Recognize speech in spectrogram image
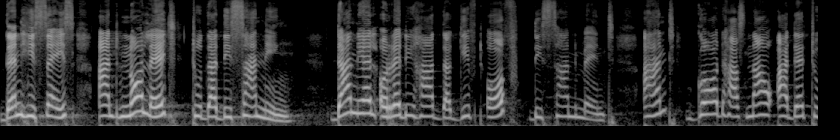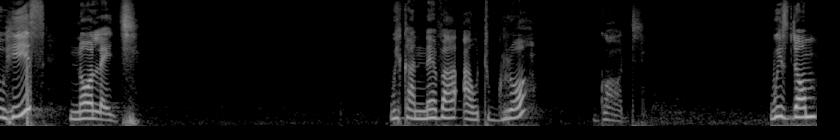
Then he says, and knowledge to the discerning. Daniel already had the gift of discernment, and God has now added to his knowledge. We can never outgrow God. Wisdom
